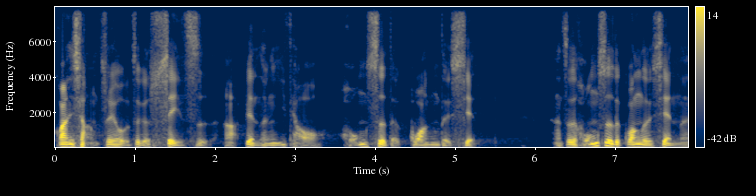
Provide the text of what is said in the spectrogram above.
观想最后这个“碎”字啊，变成一条红色的光的线啊，这个红色的光的线呢，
